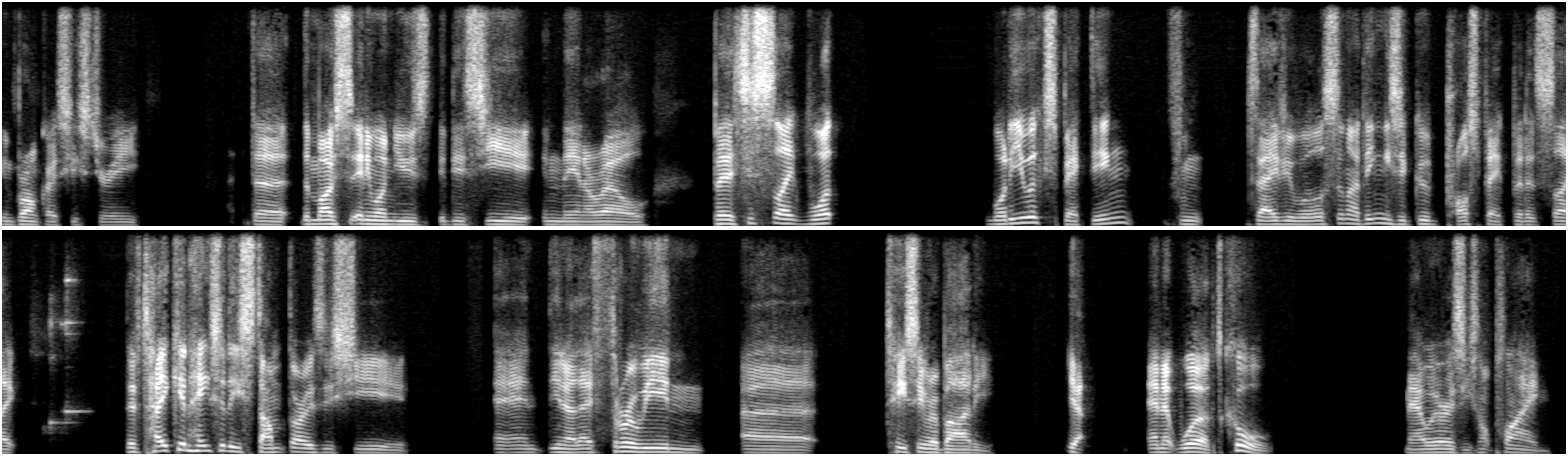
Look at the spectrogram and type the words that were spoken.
in Broncos history. The the most anyone used this year in the NRL. But it's just like what what are you expecting from Xavier Willison? I think he's a good prospect, but it's like they've taken heaps of these stump throws this year, and you know they threw in uh, TC Robati, Yeah. and it worked. Cool. Now where is he? He's not playing.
